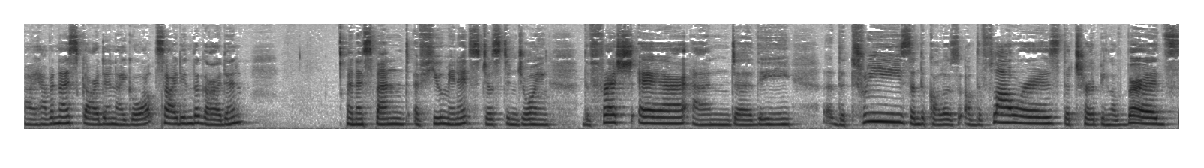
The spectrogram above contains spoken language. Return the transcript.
I have a nice garden, I go outside in the garden and I spend a few minutes just enjoying the fresh air and uh, the uh, the trees and the colors of the flowers, the chirping of birds.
